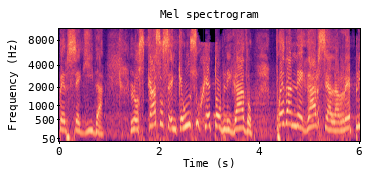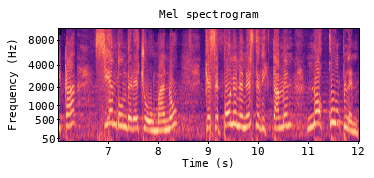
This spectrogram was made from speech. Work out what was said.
perseguida. Los casos en que un sujeto obligado pueda negarse a la réplica, siendo un derecho humano, que se ponen en este dictamen no cumplen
